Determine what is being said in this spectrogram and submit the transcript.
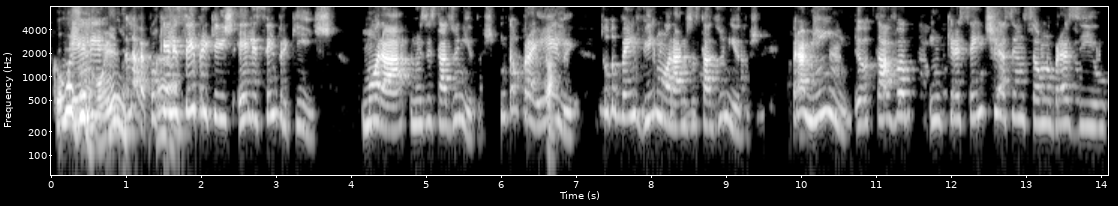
Como assim? Ele, ele? Não, porque é. ele sempre quis, ele sempre quis morar nos Estados Unidos. Então, para tá. ele, tudo bem vir morar nos Estados Unidos. Para mim, eu estava em crescente ascensão no Brasil,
